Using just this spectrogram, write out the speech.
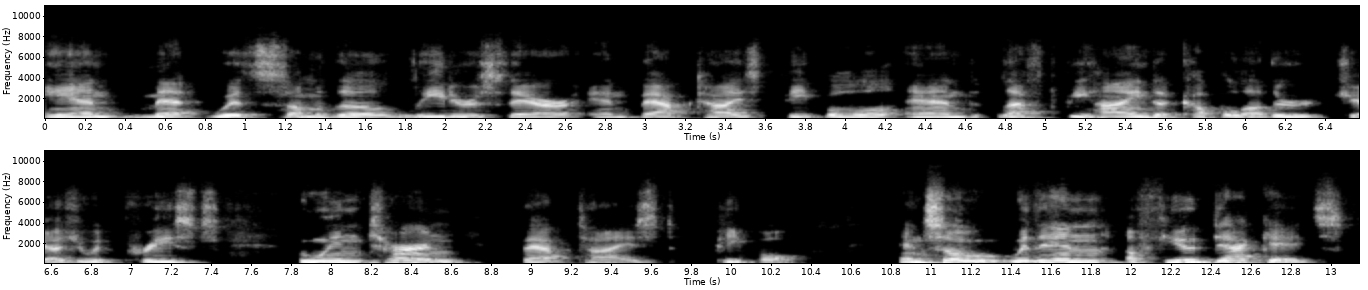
and met with some of the leaders there and baptized people and left behind a couple other Jesuit priests who in turn baptized people. And so within a few decades,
